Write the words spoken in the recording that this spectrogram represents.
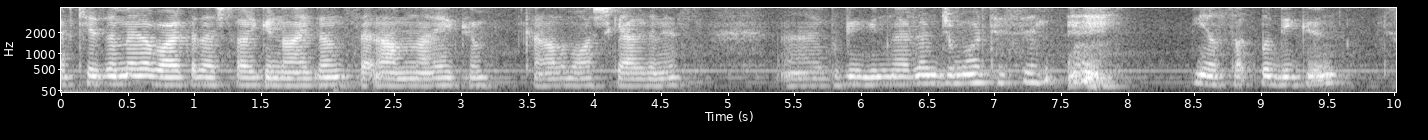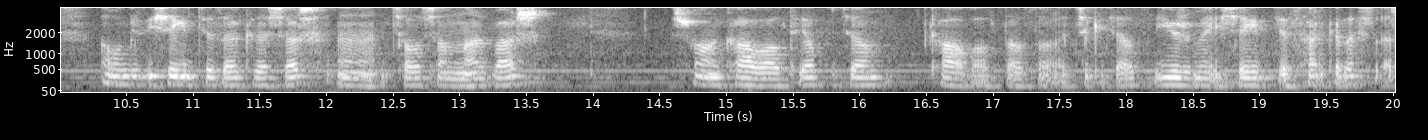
Herkese merhaba arkadaşlar, günaydın, selamünaleyküm. Kanalıma hoş geldiniz. Ee, Bugün günlerden cumartesi yasaklı bir gün. Ama biz işe gideceğiz arkadaşlar. Ee, Çalışanlar var. Şu an kahvaltı yapacağım. Kahvaltıdan sonra çıkacağız. Yürüme işe gideceğiz arkadaşlar.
